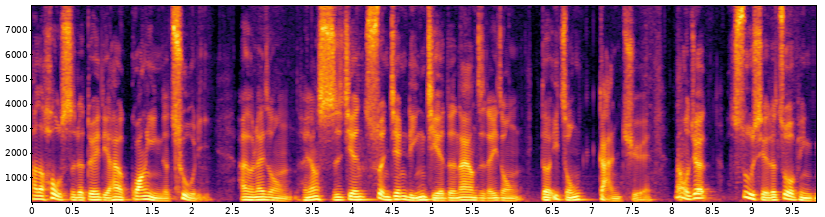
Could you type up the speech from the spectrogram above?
它的厚实的堆叠，还有光影的处理，还有那种很像时间瞬间凝结的那样子的一种的一种感觉。那我觉得速写的作品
